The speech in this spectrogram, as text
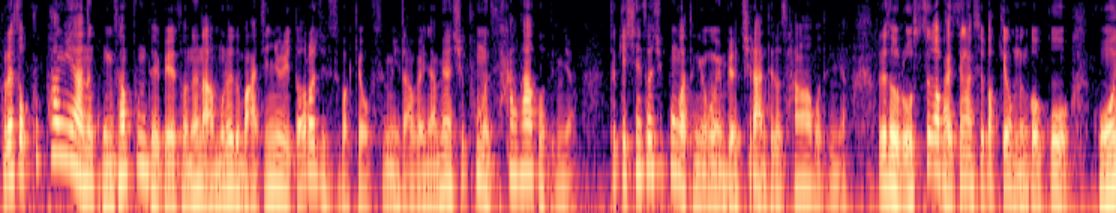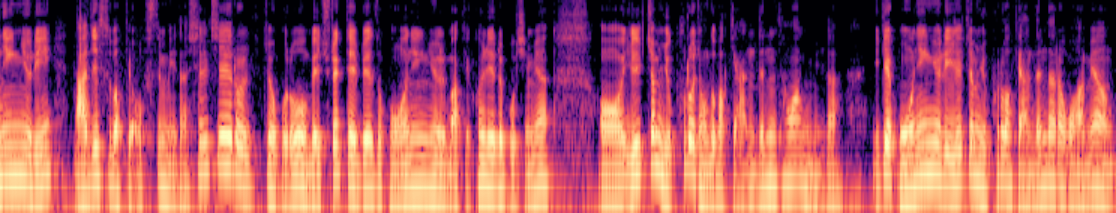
그래서 쿠팡이 하는 공산품 대비해서는 아무래도 마진율이 떨어질 수밖에 없습니다. 왜냐하면 식품은 상하거든요. 특히 신선식품 같은 경우에 며칠 안 돼도 상하거든요. 그래서 로스가 발생할 수밖에 없는 거고 공원이익률이 낮을 수밖에 없습니다. 실질적으로 매출액 대비해서 공원이익률 마켓 컬리를 보시면 어, 1.6% 정도밖에 안 되는 상황입니다. 이게 공원이익률이 1.6%밖에 안 된다라고 하면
